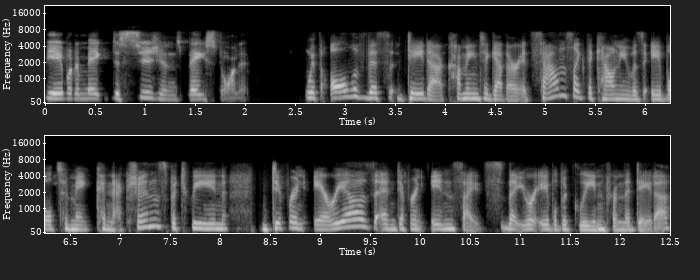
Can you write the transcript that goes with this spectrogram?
be able to make decisions based on it with all of this data coming together, it sounds like the county was able to make connections between different areas and different insights that you were able to glean from the data.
